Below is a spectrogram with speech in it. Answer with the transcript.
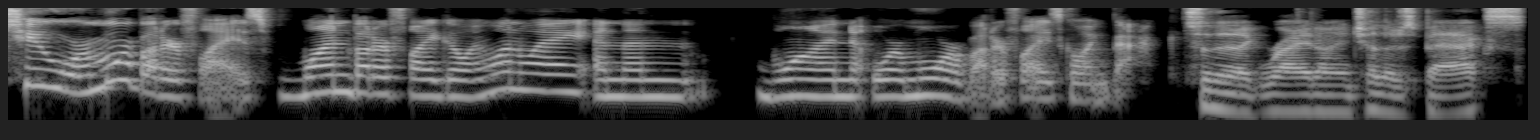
two or more butterflies, one butterfly going one way, and then one or more butterflies going back. so they like ride on each other's backs.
